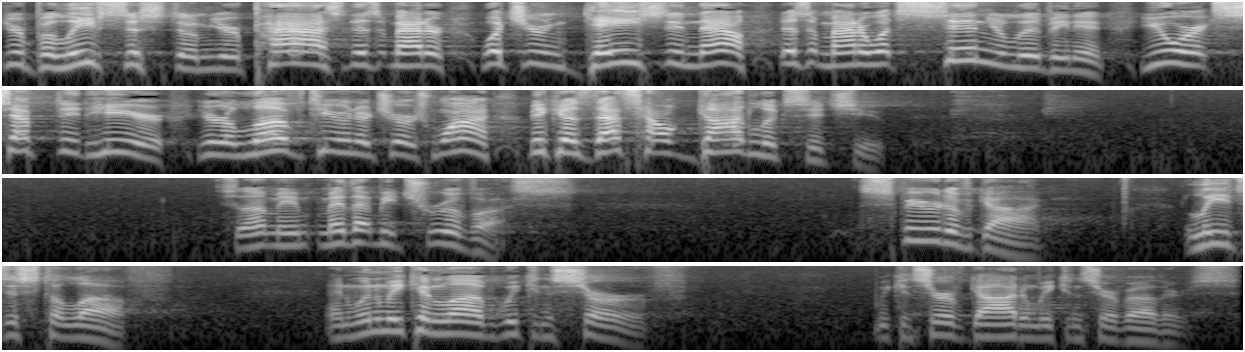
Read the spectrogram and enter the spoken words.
your belief system, your past. It doesn't matter what you're engaged in now. It doesn't matter what sin you're living in. You are accepted here. You're loved here in a church. Why? Because that's how God looks at you. So that may, may that be true of us. Spirit of God leads us to love. And when we can love, we can serve. We can serve God and we can serve others.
